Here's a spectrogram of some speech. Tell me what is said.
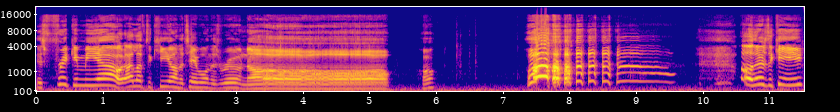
It's freaking me out. I left the key on the table in this room. No. Oh, there's the key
